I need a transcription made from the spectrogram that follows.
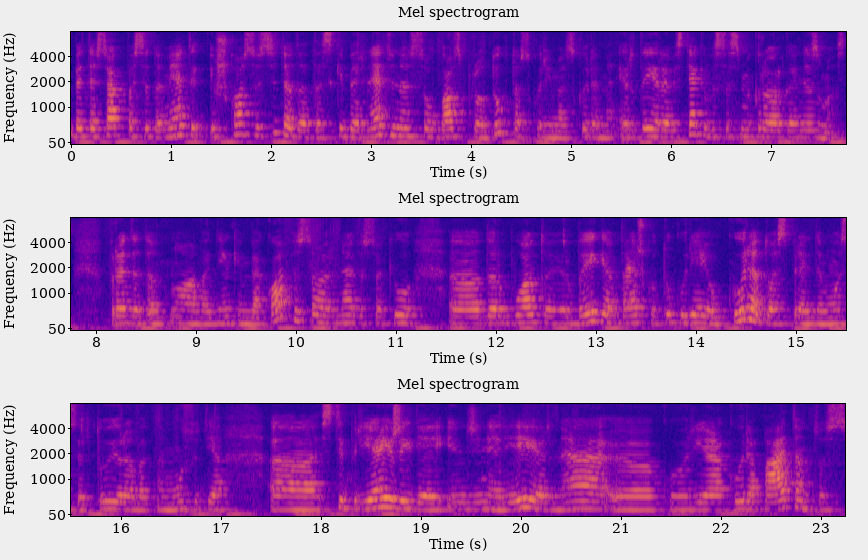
bet tiesiog pasidomėti, iš ko susideda tas kibernetinės saugos produktas, kurį mes kuriame. Ir tai yra vis tiek visas mikroorganizmas. Pradedant nuo, vadinkim, back office ar ne visokių darbuotojų ir baigiant, aišku, tų, kurie jau kuria tuos sprendimus ir tų yra, vad, mūsų tie uh, stiprieji žaidėjai, inžinieriai, ar ne, kurie kūrė patentus,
